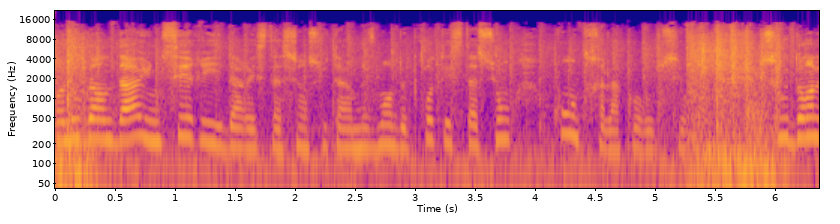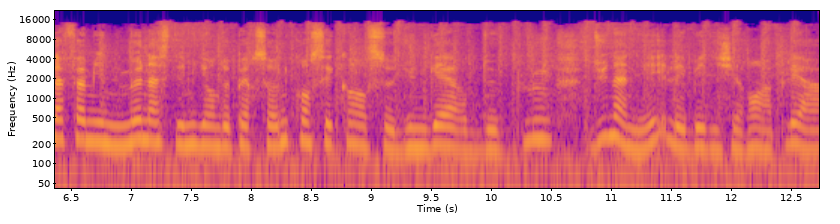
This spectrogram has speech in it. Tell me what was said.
En Ouganda, une série d'arrestations suite à un mouvement de protestation contre la corruption. Soudan, la famine menace des millions de personnes, conséquence d'une guerre de plus d'une année. Les belligérants appelés à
